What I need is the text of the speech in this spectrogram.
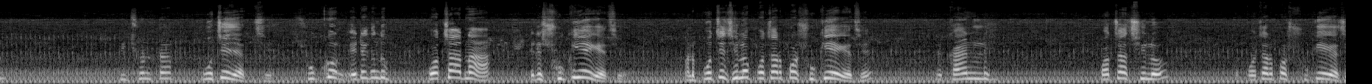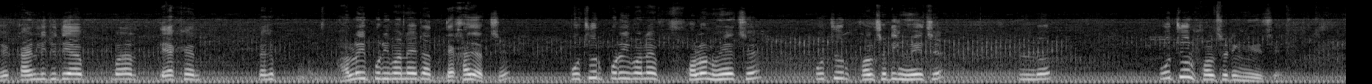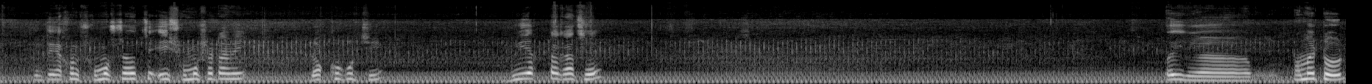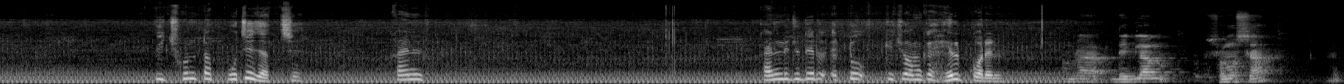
পিছনটা পচে যাচ্ছে। শুকন, এটা কিন্তু পচা না, এটা শুকিয়ে গেছে। মানে পচে ছিল পচার পর শুকিয়ে গেছে। কাইন্ডলি পচা ছিল, পচার পর শুকিয়ে গেছে। কাইন্ডলি যদি একবার দেখেন ভালোই পরিমাণে এটা দেখা যাচ্ছে। প্রচুর পরিমাণে ফলন হয়েছে, প্রচুর ফল সেটিং হয়েছে। সুন্দর, প্রচুর ফল সেটিং হয়েছে। কিন্তু এখন সমস্যা হচ্ছে, এই সমস্যাটা আমি লক্ষ্য করছি, দুই একটা গাছে ওই টমেটোর পিছনটা পচে যাচ্ছে। কাইন্ডলি কাইন্ডলি যদি একটু কিছু আমাকে হেল্প করেন। আমরা দেখলাম সমস্যা।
